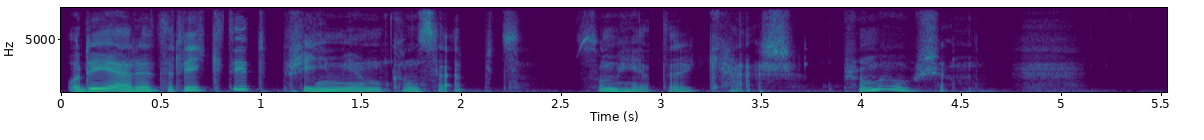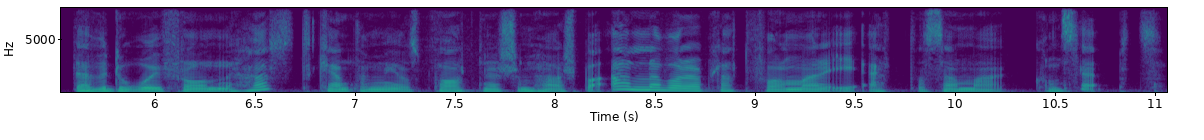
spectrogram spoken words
Och det är ett riktigt premiumkoncept som heter Cash Promotion. Där vi då ifrån höst kan ta med oss partners som hörs på alla våra plattformar i ett och samma koncept.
